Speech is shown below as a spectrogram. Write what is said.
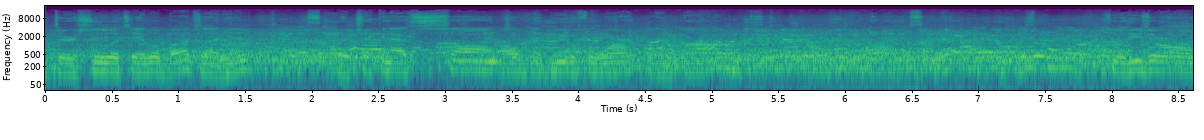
Terzuola table. Bob's not here. But checking out some of the beautiful work by Bob. So these are all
